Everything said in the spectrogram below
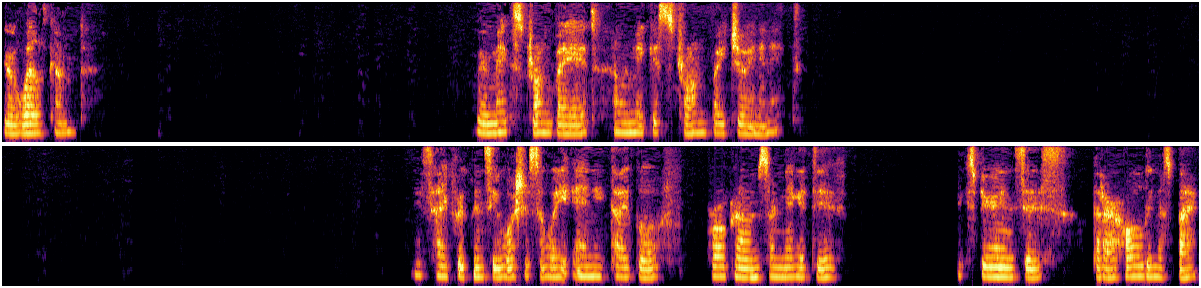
You're welcomed. We're made strong by it, and we make it strong by joining it. This high frequency washes away any type of programs or negative experiences that are holding us back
